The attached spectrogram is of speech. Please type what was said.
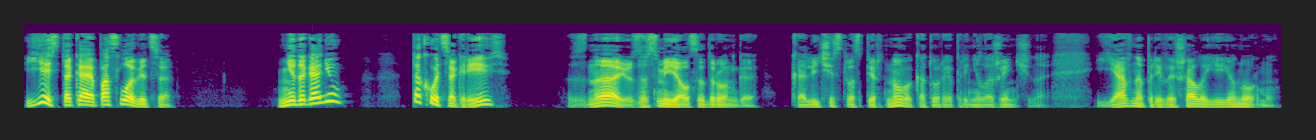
есть такая пословица. Не догоню? Так хоть согреюсь. Знаю, засмеялся Дронга. Количество спиртного, которое приняла женщина, явно превышало ее норму,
